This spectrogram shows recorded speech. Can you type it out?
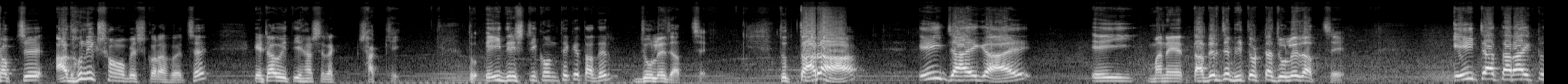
সবচেয়ে আধুনিক সমাবেশ করা হয়েছে, এটাও ইতিহাসের এক সাক্ষী। তো এই দৃষ্টিকোণ থেকে তাদের জ্বলে যাচ্ছে। তো তারা এই জায়গায় এই মানে তাদের যে ভিতরটা জ্বলে যাচ্ছে, এইটা তারা একটু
